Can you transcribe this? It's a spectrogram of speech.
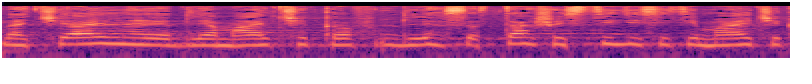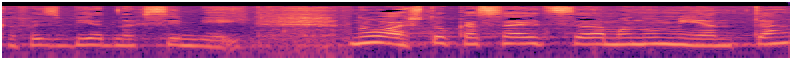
начальная для мальчиков, для 160 мальчиков из бедных семей. Ну, а что касается монумента,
